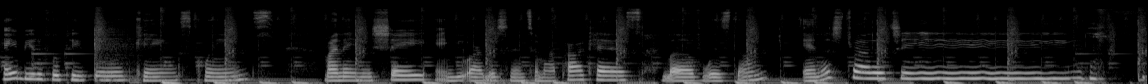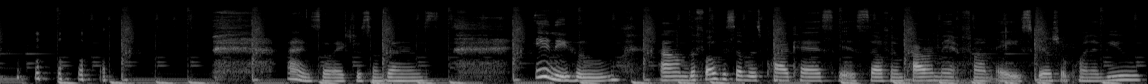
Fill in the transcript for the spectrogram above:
Hey, beautiful people, kings, queens. My name is Shay, and you are listening to my podcast, Love, Wisdom, and Astrology. I am so extra sometimes. Anywho, um, the focus of this podcast is self empowerment from a spiritual point of view.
